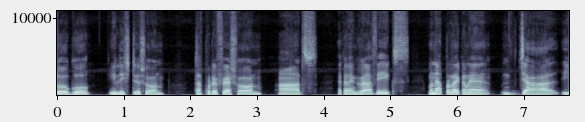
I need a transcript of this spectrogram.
লোগো ইলিস্ট্রেশন তারপরে ফ্যাশন আর্টস এখানে গ্রাফিক্স মানে আপনারা এখানে যা ই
